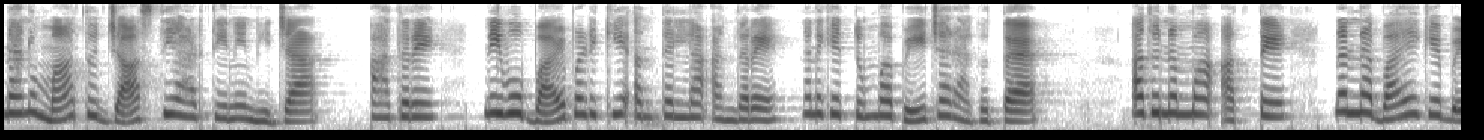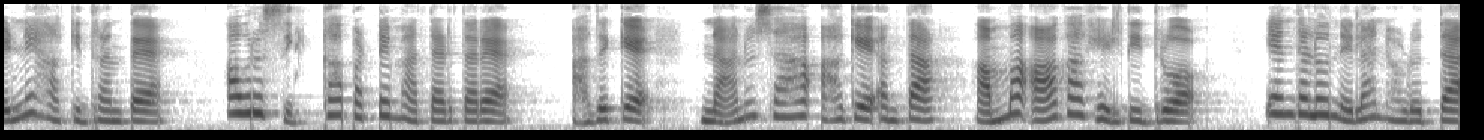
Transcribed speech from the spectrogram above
ನಾನು ಮಾತು ಜಾಸ್ತಿ ಆಡ್ತೀನಿ ನಿಜ. ಆದರೆ ನೀವು ಬಾಯ್ಬಡಿಕೆ ಅಂತೆಲ್ಲ ಅಂದರೆ ನನಗೆ ತುಂಬ ಬೇಜಾರಾಗುತ್ತೆ. ಅದು ನಮ್ಮ ಅತ್ತೆ ನನ್ನ ಬಾಯಿಗೆ ಬೆಣ್ಣೆ ಹಾಕಿದ್ರಂತೆ. ಅವರು ಸಿಕ್ಕಾಪಟ್ಟೆ ಮಾತಾಡ್ತಾರೆ. ಅದಕ್ಕೆ ನಾನು ಸಹ ಹಾಗೆ ಅಂತ ಅಮ್ಮ ಆಗಾಗ ಹೇಳ್ತಿದ್ರು ಎಂದಳು ನೆಲ ನೋಡುತ್ತಾ.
